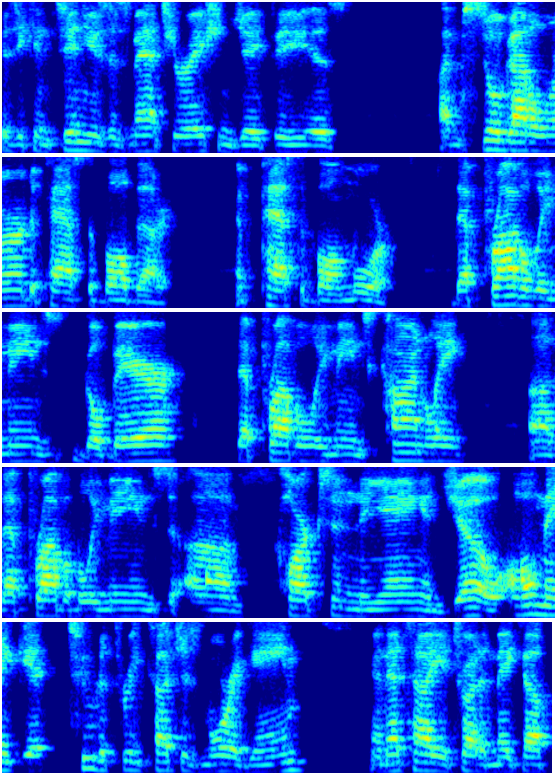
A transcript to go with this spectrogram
as he continues his maturation. JP is, I'm still got to learn to pass the ball better and pass the ball more. That probably means Gobert. That probably means Conley. Uh, that probably means um, Clarkson, Niang, and Joe all may get two to three touches more a game, and that's how you try to make up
